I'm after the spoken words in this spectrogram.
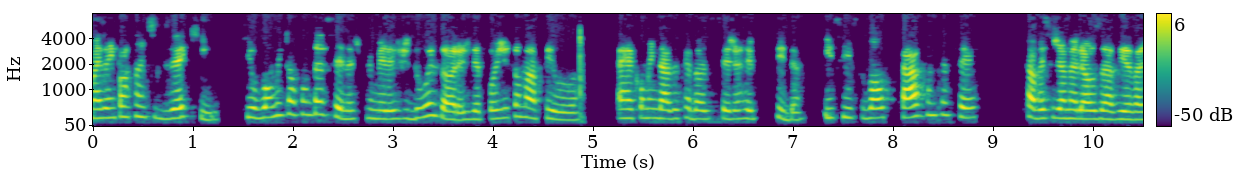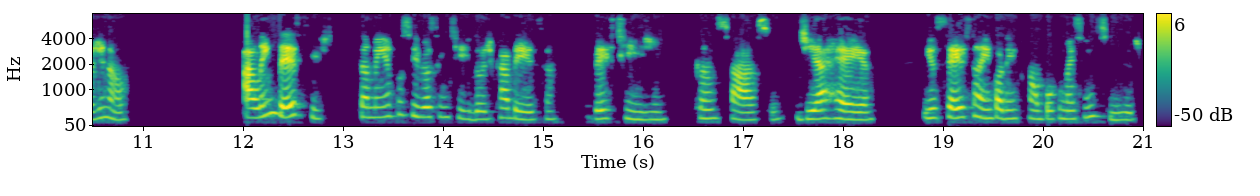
Mas é importante dizer que, se o vômito acontecer nas primeiras duas horas depois de tomar a pílula, é recomendado que a dose seja repetida. E se isso voltar a acontecer, talvez seja melhor usar via vaginal. Além desses, também é possível sentir dor de cabeça, vertigem, cansaço, diarreia, e os seios também podem ficar um pouco mais sensíveis.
